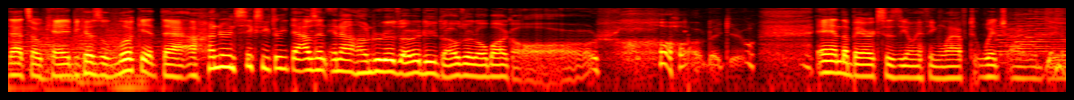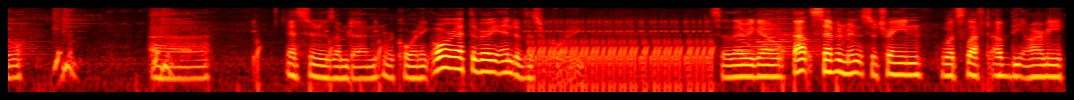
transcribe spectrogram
That's okay because look at that 163,000 and 170,000. Oh my gosh. Oh, thank you. And the barracks is the only thing left, which I will do uh, as soon as I'm done recording or at the very end of this recording. So there we go. About seven minutes to train what's left of the army.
